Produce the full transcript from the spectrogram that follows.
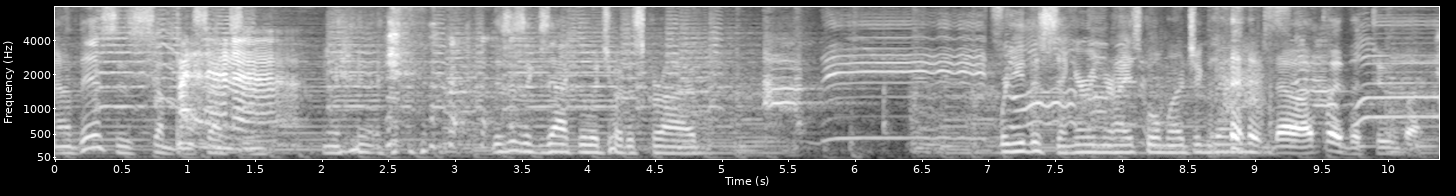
Now this is something sexy. This is exactly what you described. Were you the singer in your high school marching band? no, I played the tuba.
